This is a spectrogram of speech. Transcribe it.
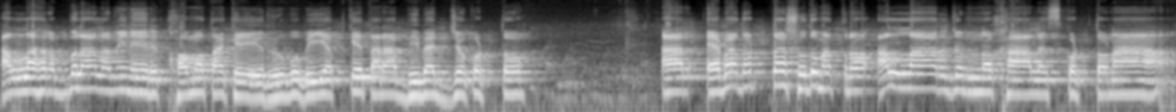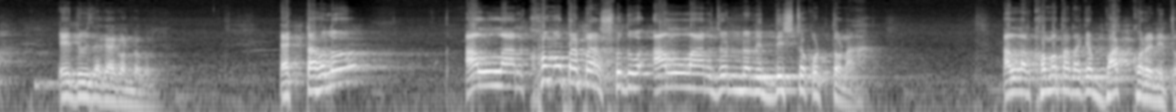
আল্লাহ রব্বুল আলমিনের ক্ষমতাকে, রুবুবিয়াতকে তারা বিভাজ্য করত। আর এবাদতটা শুধুমাত্র আল্লাহর জন্য খালেস করত না। এই দুই জায়গায় গন্ডগোল। একটা হলো, আল্লাহর ক্ষমতাটা শুধু আল্লাহর জন্য নির্দিষ্ট করত না। আল্লাহর ক্ষমতাটাকে ভাগ করে নিত।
